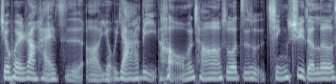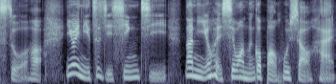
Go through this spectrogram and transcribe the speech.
就会让孩子呃有压力 哈。我们常常说这是情绪的勒索哈，因为你自己心急，那你又很希望能够保护小孩，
